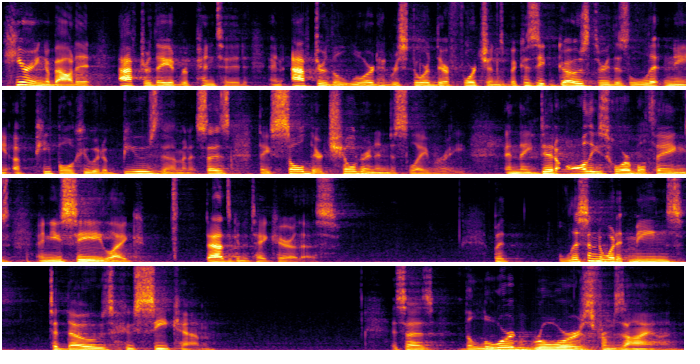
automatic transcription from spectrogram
hearing about it after they had repented and after the Lord had restored their fortunes because it goes through this litany of people who had abused them. And it says they sold their children into slavery and they did all these horrible things. And you see, like, dad's going to take care of this. But listen to what it means to those who seek him. It says, The Lord roars from Zion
